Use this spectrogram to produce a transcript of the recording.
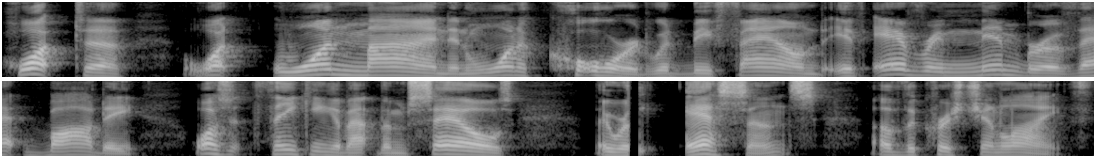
what uh, what one mind and one accord would be found if every member of that body wasn't thinking about themselves. They were the essence of the Christian life.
